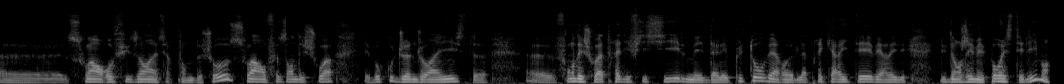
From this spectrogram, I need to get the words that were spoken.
Euh, soit en refusant un certain nombre de choses, soit en faisant des choix. Et beaucoup de jeunes journalistes euh, font des choix très difficiles, mais d'aller plutôt vers de la précarité, vers les- du danger, mais pour rester libre.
